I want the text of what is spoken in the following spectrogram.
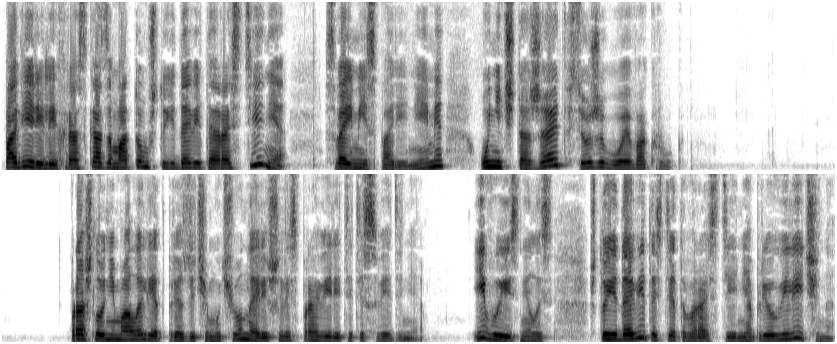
поверили их рассказам о том, что ядовитое растение своими испарениями уничтожает все живое вокруг. Прошло немало лет, прежде чем ученые решились проверить эти сведения. И выяснилось, что ядовитость этого растения преувеличена,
